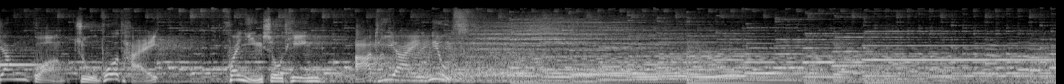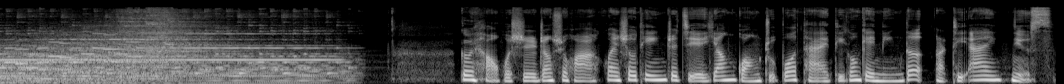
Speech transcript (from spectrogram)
央广主播台，欢迎收听 RTI News。各位好，我是张世华，欢迎收听这节央广主播台提供给您的 RTI News。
